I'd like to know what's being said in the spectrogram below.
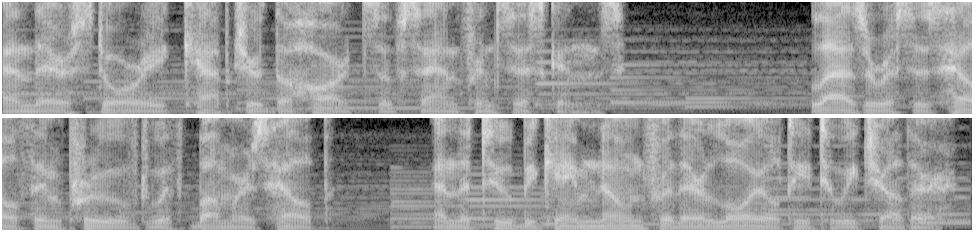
and their story captured the hearts of San Franciscans. Lazarus's health improved with Bummer's help, and the two became known for their loyalty to each other.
